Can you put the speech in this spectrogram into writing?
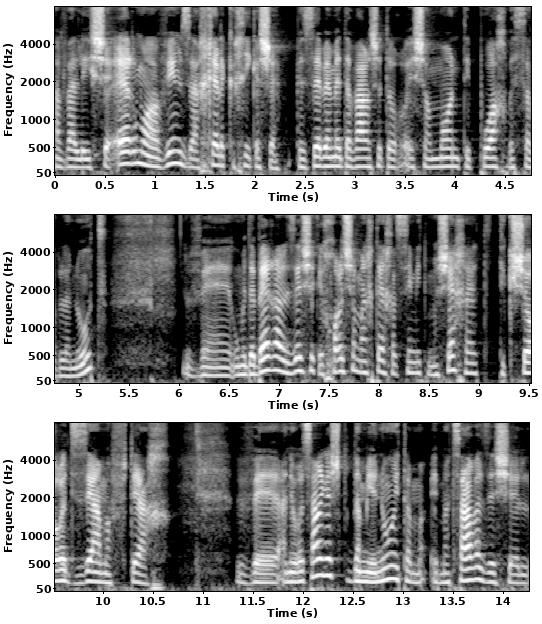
אבל להישאר מאוהבים זה החלק הכי קשה, וזה באמת דבר שדורש המון טיפוח וסבלנות. והוא מדבר על זה שככל שמערכת היחסים מתמשכת, תקשורת זה המפתח. ואני רוצה רגע שתדמיינו את המצב הזה של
